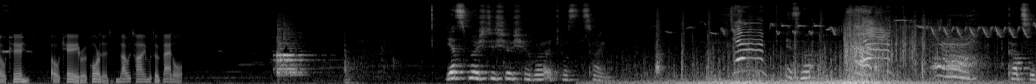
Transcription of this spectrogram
okay. Okay, recorded. Now time to battle. Jetzt möchte ich euch aber etwas zeigen. Erstmal. Ah, Katze.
